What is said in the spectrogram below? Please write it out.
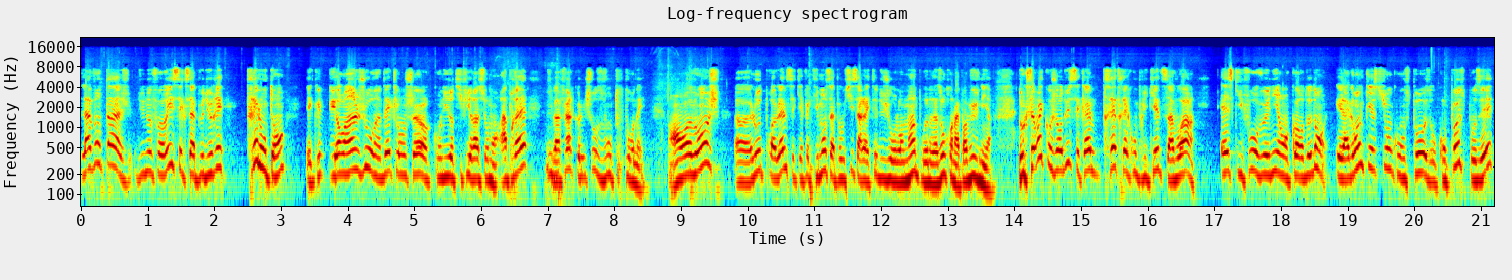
l'avantage d'une euphorie, c'est que ça peut durer très longtemps et qu'il y aura un jour un déclencheur qu'on identifiera sûrement après, qui va faire que les choses vont tourner. En revanche, euh, l'autre problème, c'est qu'effectivement, ça peut aussi s'arrêter du jour au lendemain pour une raison qu'on n'a pas vu venir. Donc c'est vrai qu'aujourd'hui, c'est quand même très très compliqué de savoir est-ce qu'il faut venir encore dedans? Et la grande question qu'on se pose ou qu'on peut se poser,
